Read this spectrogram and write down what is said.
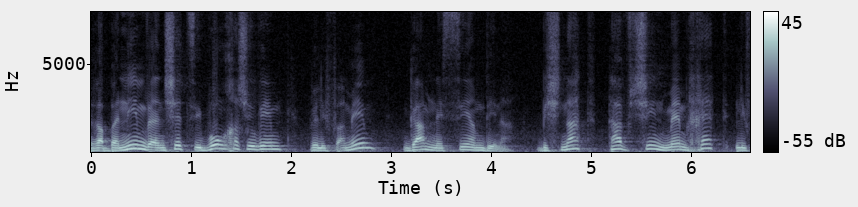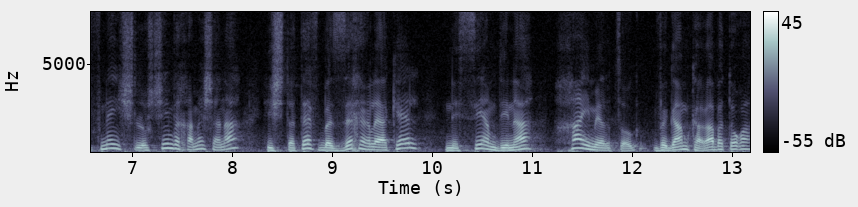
רבנים ואנשי ציבור חשובים, ולפעמים גם נשיא המדינה. בשנת תשמ"ח, לפני 35 שנה, השתתף בזכר להקל נשיא המדינה חיים הרצוג, וגם קרא בתורה.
